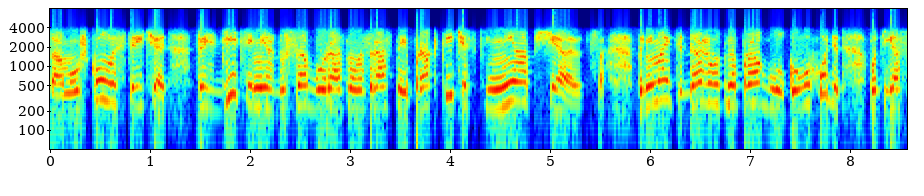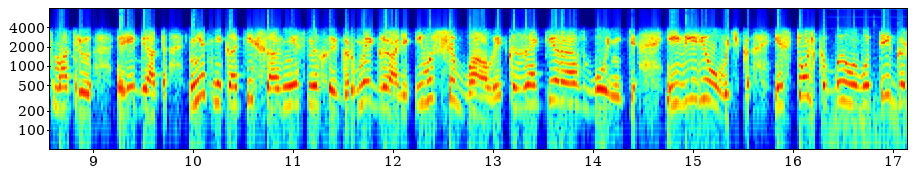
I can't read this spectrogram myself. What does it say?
самое, у школы встречать. То есть дети между собой разновозрастные практически не общаются. Понимаете, даже вот на прогулку выходит, вот я смотрю, ребята, нет никаких совместных игр. Мы играли и вышибалы, и казаки-разбойники, и веревочка, и столько было вот игр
